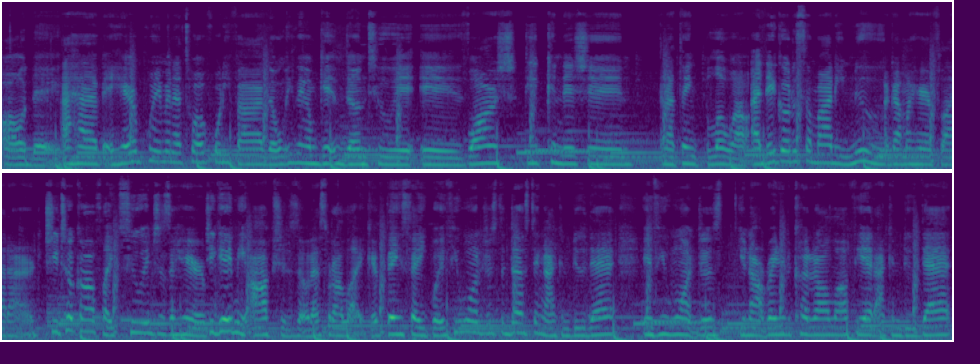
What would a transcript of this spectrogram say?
all day. I have a hair appointment at 12:45. the only thing i'm getting done to it is wash deep condition and I think blowout. I did go to somebody new. I got my hair flat ironed. She took off like two inches of hair. She gave me options though. That's what I like. If they say, well, if you want just the dusting, I can do that. If you want just, you're not ready to cut it all off yet, I can do that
